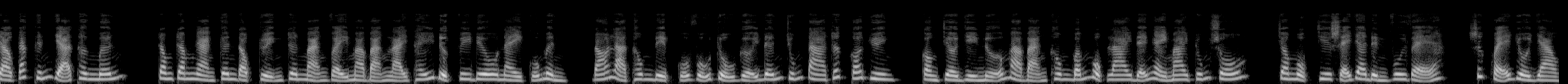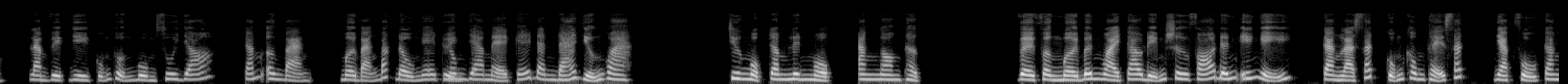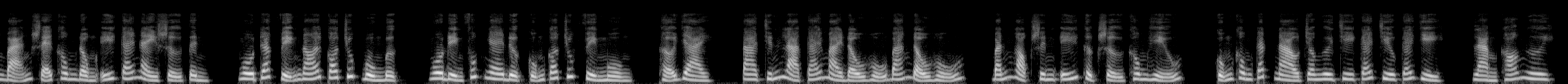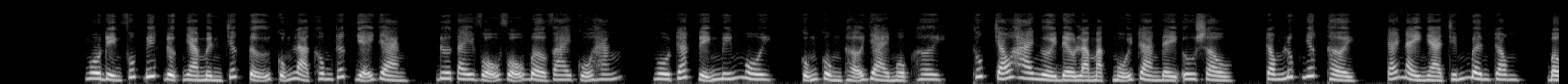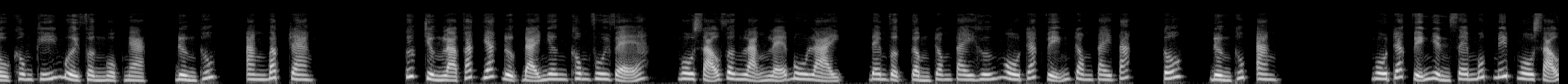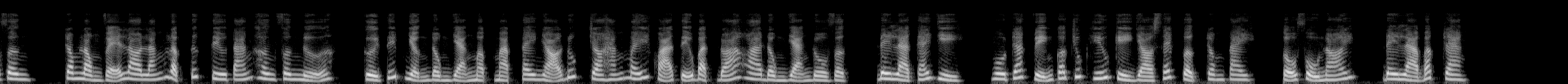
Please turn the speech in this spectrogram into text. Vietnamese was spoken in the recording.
Chào các thính giả thân mến, trong trăm ngàn kênh đọc truyện trên mạng vậy mà bạn lại thấy được video này của mình, đó là thông điệp của vũ trụ gửi đến chúng ta rất có duyên, còn chờ gì nữa mà bạn không bấm một like để ngày mai trúng số, cho một chia sẻ gia đình vui vẻ, sức khỏe dồi dào, làm việc gì cũng thuận buồm xuôi gió. Cảm ơn bạn, mời bạn bắt đầu nghe truyện Nông gia mẹ kế đanh đá dưỡng hoa. Chương 101, ăn ngon thật. Về phần mời bên ngoài cao điểm sư phó đến ý nghĩ, càng là sách cũng không thể sách, nhạc phụ căn bản sẽ không đồng ý cái này sự tình. Ngô Trác Viễn nói có chút buồn bực, Ngô Điền Phúc nghe được cũng có chút phiền muộn, thở dài, ta chính là cái mài đậu hũ bán đậu hũ, bánh ngọt sinh ý thực sự không hiểu, cũng không cách nào cho ngươi chi cái chiêu cái gì, làm khó ngươi. Ngô Điền Phúc biết được nhà mình chất tử cũng là không rất dễ dàng, đưa tay vỗ vỗ bờ vai của hắn, Ngô Trác Viễn miếm môi, cũng cùng thở dài một hơi, thúc cháu hai người đều là mặt mũi tràn đầy ưu sầu, trong lúc nhất thời, cái này nhà chính bên trong, bầu không khí mười phần ngột ngạt, đường thúc, ăn bắp rang. Ước chừng là phát giác được đại nhân không vui vẻ, ngô xảo vân lặng lẽ bu lại, đem vật cầm trong tay hướng ngô trác viễn trong tay tắt, tốt, đường thúc ăn. Ngô trác viễn nhìn xem mút míp ngô xảo vân, trong lòng vẻ lo lắng lập tức tiêu tán hơn phân nửa, cười tiếp nhận đồng dạng mập mạp tay nhỏ đút cho hắn mấy khỏa tiểu bạch đóa hoa đồng dạng đồ vật. Đây là cái gì? Ngô Trác Viễn có chút hiếu kỳ dò xét vật trong tay. Tổ phụ nói, đây là bắp rang.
